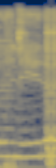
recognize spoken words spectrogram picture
ಜನರ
